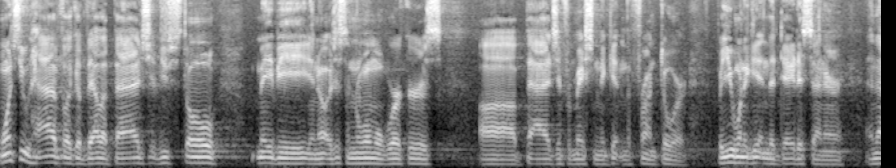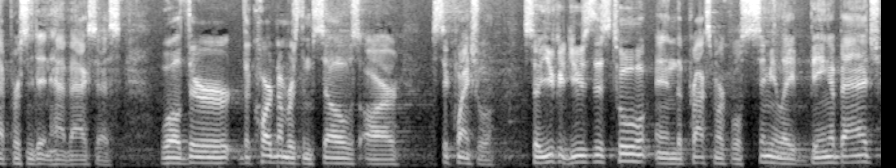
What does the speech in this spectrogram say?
Once you have like a valid badge, if you stole maybe you know just a normal worker's uh, badge information to get in the front door, but you want to get in the data center and that person didn't have access. Well, the card numbers themselves are sequential. So you could use this tool and the Proxmark will simulate being a badge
